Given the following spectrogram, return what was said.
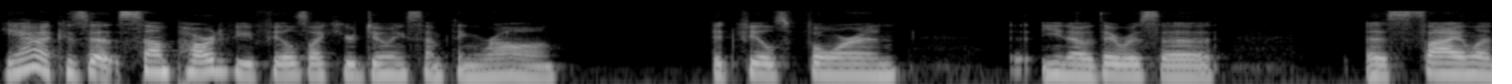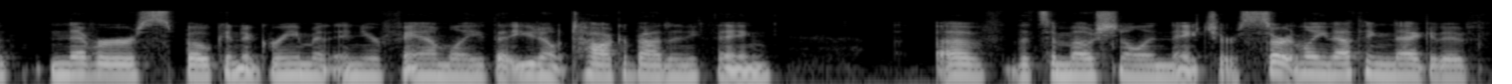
Yeah, because some part of you feels like you're doing something wrong. It feels foreign. You know, there was a a silent, never spoken agreement in your family that you don't talk about anything of that's emotional in nature. Certainly nothing negative.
